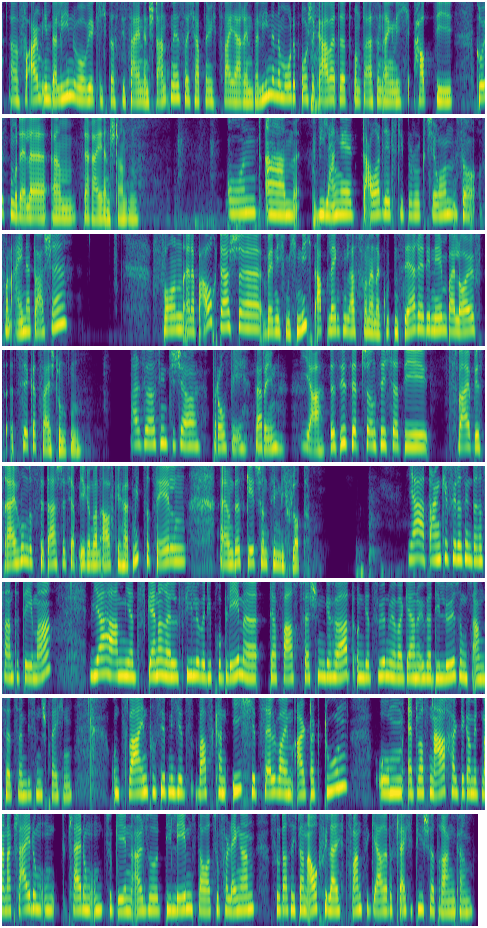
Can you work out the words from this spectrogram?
äh, vor allem in Berlin, wo wirklich das Design entstanden ist. Ich habe nämlich zwei Jahre in Berlin in der Modebranche gearbeitet und da sind eigentlich haupt die größten Modelle ähm, der Reihe entstanden. Und ähm, wie lange dauert jetzt die Produktion so von einer Tasche? Von einer Bauchtasche, wenn ich mich nicht ablenken lasse von einer guten Serie, die nebenbei läuft, circa zwei Stunden. Also sind Sie schon Profi darin? Ja, das ist jetzt schon sicher die zwei bis dreihundertste Tasche. Ich habe irgendwann aufgehört mitzuzählen. Ähm, das geht schon ziemlich flott. Ja, danke für das interessante Thema. Wir haben jetzt generell viel über die Probleme der Fast Fashion gehört und jetzt würden wir aber gerne über die Lösungsansätze ein bisschen sprechen. Und zwar interessiert mich jetzt, was kann ich jetzt selber im Alltag tun, um etwas nachhaltiger mit meiner Kleidung, um, Kleidung umzugehen, also die Lebensdauer zu verlängern, so dass ich dann auch vielleicht 20 Jahre das gleiche T-Shirt tragen kann.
